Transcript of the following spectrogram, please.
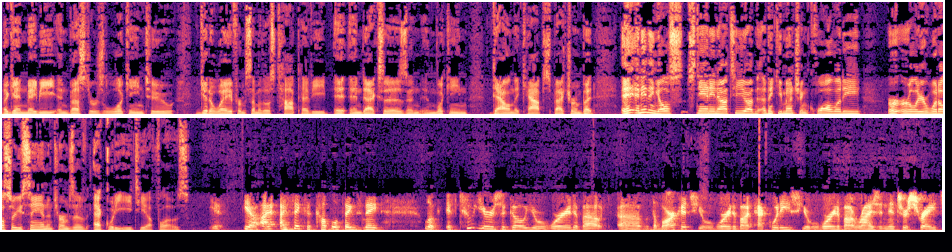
Again, maybe investors looking to get away from some of those top heavy indexes and, and looking down the cap spectrum. But anything else standing out to you? I think you mentioned quality or earlier. What else are you seeing in terms of equity ETF flows? Yeah, yeah. I, I think a couple things, Nate. Look, if two years ago you were worried about uh, the markets, you were worried about equities, you were worried about rising interest rates,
